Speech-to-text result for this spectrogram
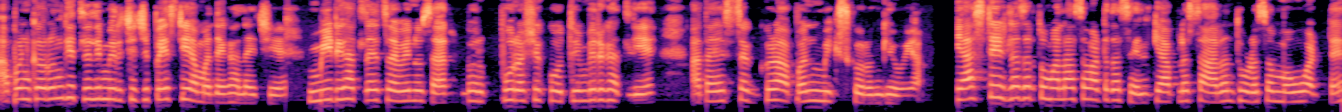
आपण करून घेतलेली मिरचीची पेस्ट यामध्ये घालायची आहे. मीठ घातलंय चवीनुसार भरपूर अशी कोथिंबीर घातली आहे आता हे सगळं आपण मिक्स करून घेऊया. या स्टेजला जर तुम्हाला असं वाटत असेल की आपलं सारण थोडंसं मऊ वाटतंय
